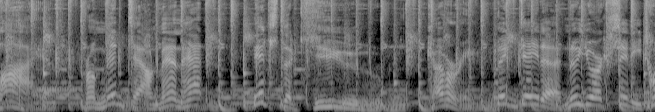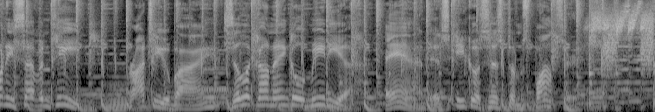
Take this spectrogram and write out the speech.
Live from Midtown Manhattan, it's theCUBE. Covering Big Data New York City 2017. Brought to you by SiliconANGLE Media and its ecosystem sponsors.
